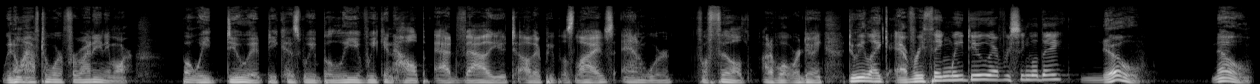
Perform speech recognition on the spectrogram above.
we don't have to work for money anymore, but we do it because we believe we can help add value to other people's lives and we're fulfilled out of what we're doing. Do we like everything we do every single day? No, no.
